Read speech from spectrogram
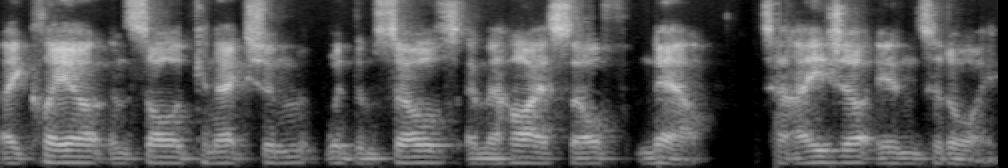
a clear and solid connection with themselves and their higher self now to Asia in Tadoi.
